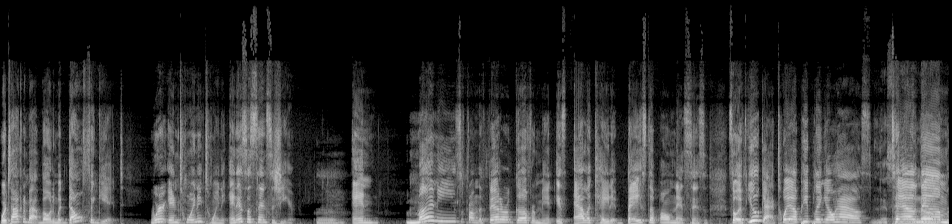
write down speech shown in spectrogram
we're talking about voting, but don't forget, we're in 2020 and it's a census year. And monies from the federal government is allocated based upon that census. So if you got 12 people in your house, Let tell them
